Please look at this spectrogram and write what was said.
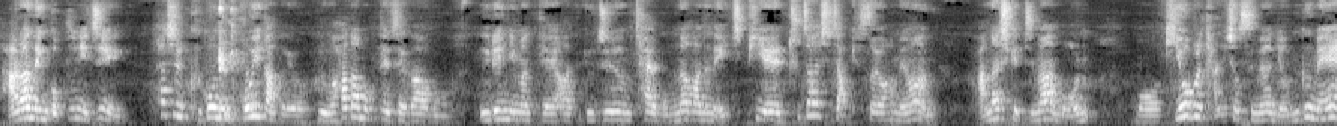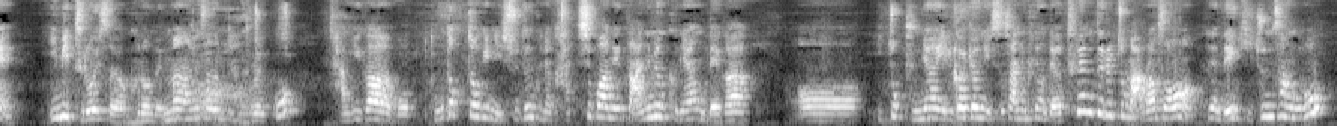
알아낸 것 뿐이지 사실 그거는 거의 다 그래요. 그리고 하다못해 제가 뭐 의뢰님한테 아 요즘 잘 못 나가는 HP에 투자하시지 않겠어요 하면 안 하시겠지만 뭐, 얼- 뭐 기업을 다니셨으면 연금에 이미 들어있어요. 그런 웬만한 회사들은 다 들어있고 자기가 뭐 도덕적인 이슈든 그냥 가치관이든 아니면 그냥 내가 어 이쪽 분야에 일가견이 있어서 아니면 그냥 내가 트렌드를 좀 알아서 그냥 내 기준상으로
